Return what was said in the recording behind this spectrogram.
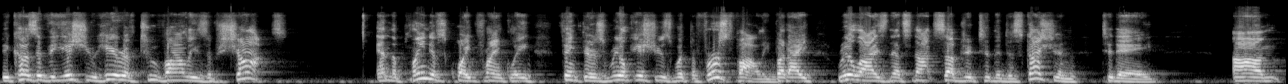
because of the issue here of two volleys of shots. And the plaintiffs, quite frankly, think there's real issues with the first volley, but I realize that's not subject to the discussion today. Um,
